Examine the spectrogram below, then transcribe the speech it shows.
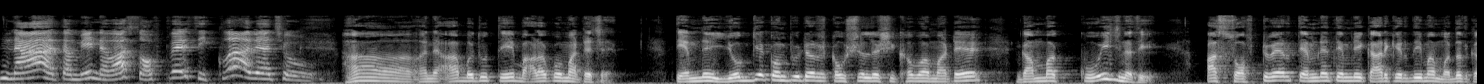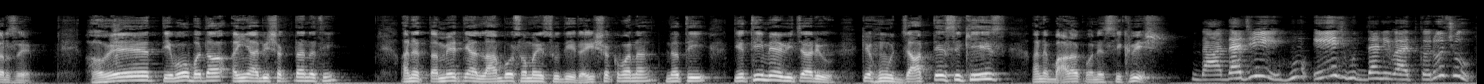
ના તમે નવા સોફ્ટવેર શીખવા આવ્યા છો. હા અને આ બધું તે બાળકો માટે છે. તેમને યોગ્ય કોમ્પ્યુટર કૌશલ્ય શીખવવા માટે ગામમાં કોઈ જ નથી. આ સોફ્ટવેર તેમને તેમની કારકિર્દીમાં મદદ કરશે. હવે તેઓ બધા અહીં આવી શકતા નથી. અને તમે ત્યાં લાંબો સમય સુધી રહી શકવાના નથી. તેથી મેં વિચાર્યું કે હું જાતે શીખીશ અને બાળકોને શીખવીશ. દાદાજી હું એ જ મુદ્દાની વાત કરું છું.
